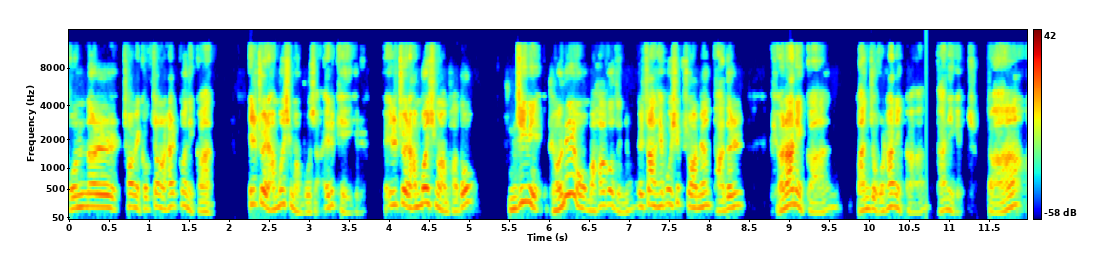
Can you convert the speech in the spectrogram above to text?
돈을 처음에 걱정을 할 거니까 일주일에 한 번씩만 보자 이렇게 얘기를 해요. 일주일에 한 번씩만 봐도 움직임이 변해요 막 하거든요. 일단 해보십시오 하면 다들 변하니까 만족을 하니까 다니겠죠. 자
